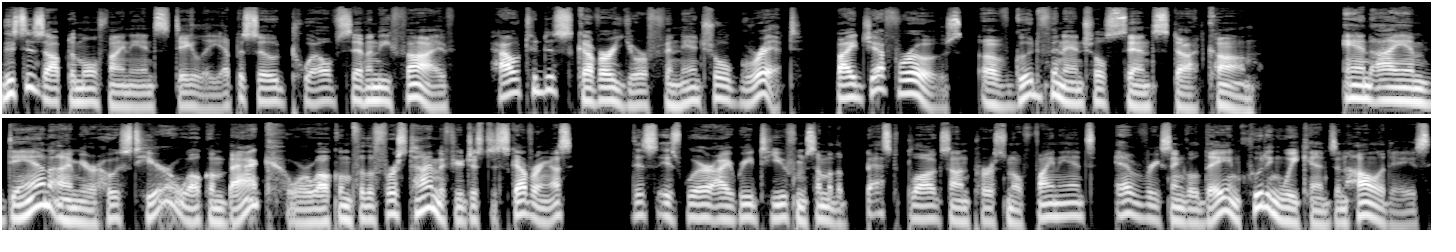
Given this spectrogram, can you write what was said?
This is Optimal Finance Daily, episode 1275 How to Discover Your Financial Grit by Jeff Rose of GoodFinancialCents.com. And I am Dan. I'm your host here. Welcome back, or welcome for the first time if you're just discovering us. This is where I read to you from some of the best blogs on personal finance every single day, including weekends and holidays.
